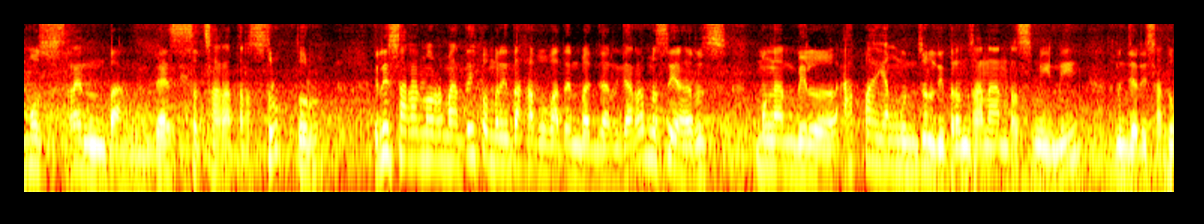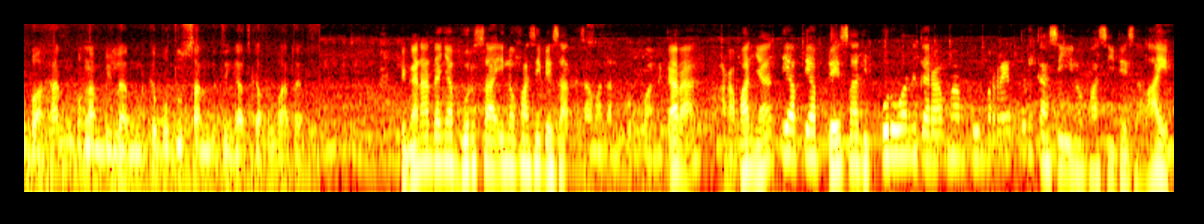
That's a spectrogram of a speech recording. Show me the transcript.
musrenbang des secara terstruktur ini secara normatif pemerintah Kabupaten Banjarnegara mesti harus mengambil apa yang muncul di perencanaan resmi ini menjadi satu bahan pengambilan keputusan di tingkat kabupaten. Dengan adanya Bursa Inovasi Desa Kecamatan Purwanegara, harapannya tiap-tiap desa di Purwanegara mampu mereplikasi inovasi desa lain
